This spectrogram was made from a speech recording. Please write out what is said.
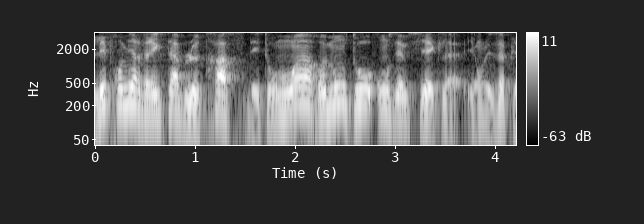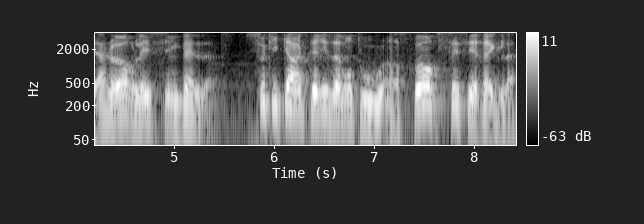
les premières véritables traces des tournois remontent au 11e siècle, et on les appelait alors les Simbel. Ce qui caractérise avant tout un sport, c'est ses règles,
